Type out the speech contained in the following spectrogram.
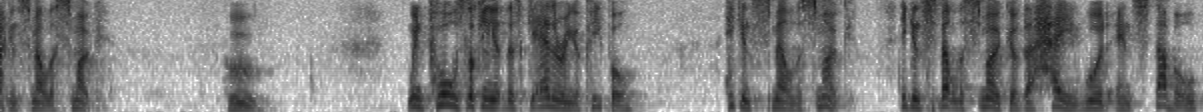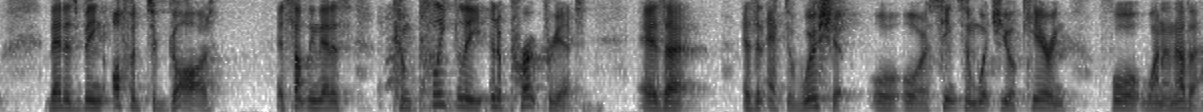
I can smell the smoke. Ooh. When Paul's looking at this gathering of people, he can smell the smoke. He can smell the smoke of the hay, wood, and stubble that is being offered to God as something that is completely inappropriate as, a, as an act of worship or, or a sense in which you're caring for one another.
